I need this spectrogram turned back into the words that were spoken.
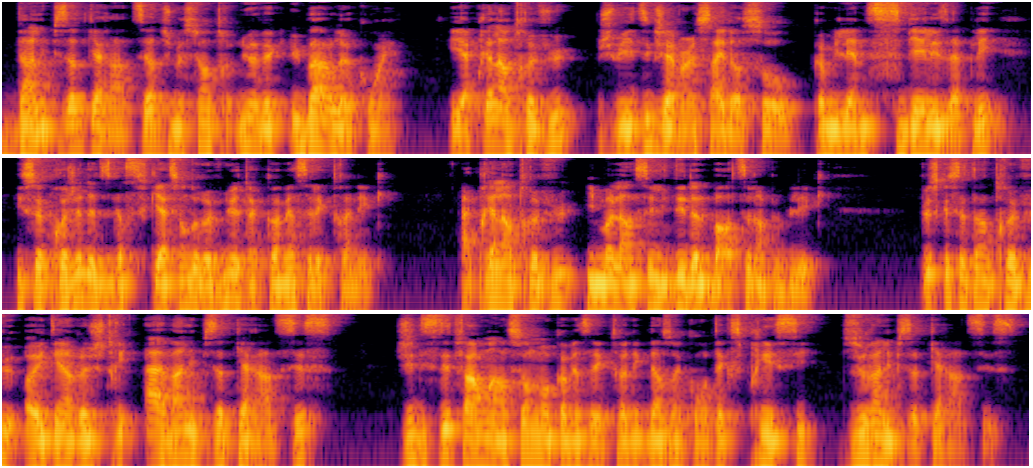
Dans l'épisode 47, je me suis entretenu avec Hubert Lecoin. Et après l'entrevue, je lui ai dit que j'avais un side hustle, comme il aime si bien les appeler, et ce projet de diversification de revenus est un commerce électronique. Après l'entrevue, il m'a lancé l'idée de le bâtir en public. Puisque cette entrevue a été enregistrée avant l'épisode 46, j'ai décidé de faire mention de mon commerce électronique dans un contexte précis durant l'épisode 46.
